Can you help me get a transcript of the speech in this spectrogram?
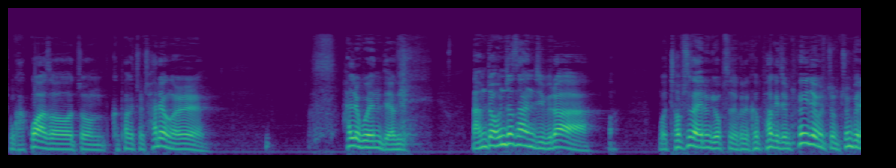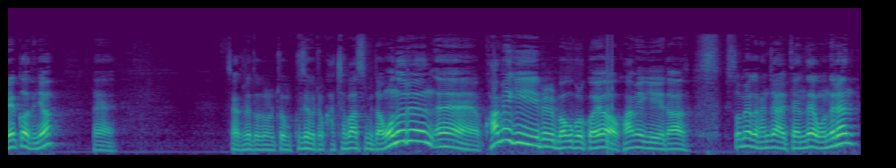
좀 갖고 와서 좀 급하게 좀 촬영을 하려고 했는데, 여기 남자 혼자 사는 집이라 뭐 접시나 이런 게 없어요. 그래서 급하게 좀 편의점을 좀 준비를 했거든요. 예. 자, 그래도 오늘 좀 구색을 좀 갖춰봤습니다. 오늘은, 예, 과메기를 먹어볼 거예요. 과메기에다 소맥을 한 잔 할 텐데, 오늘은,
